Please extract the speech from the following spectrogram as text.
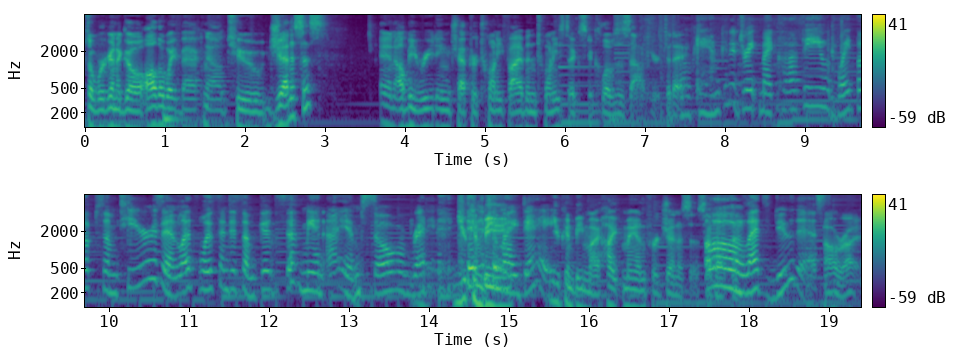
So we're going to go all the way back now to Genesis, and I'll be reading chapter 25 and 26 to close us out here today. Okay, I'm gonna drink my coffee, wipe up some tears, and let's listen to some good stuff. Man, I am so ready to You get can into be my day. You can be my hype man for Genesis. How oh, let's do this. All right.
